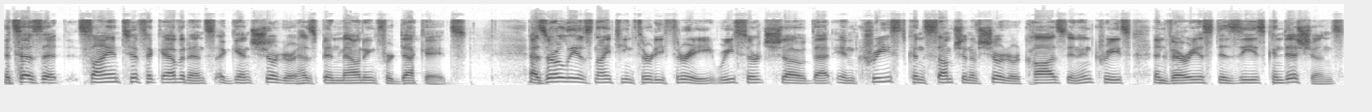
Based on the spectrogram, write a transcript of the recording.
It says that scientific evidence against sugar has been mounting for decades. As early as 1933, research showed that increased consumption of sugar caused an increase in various disease conditions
